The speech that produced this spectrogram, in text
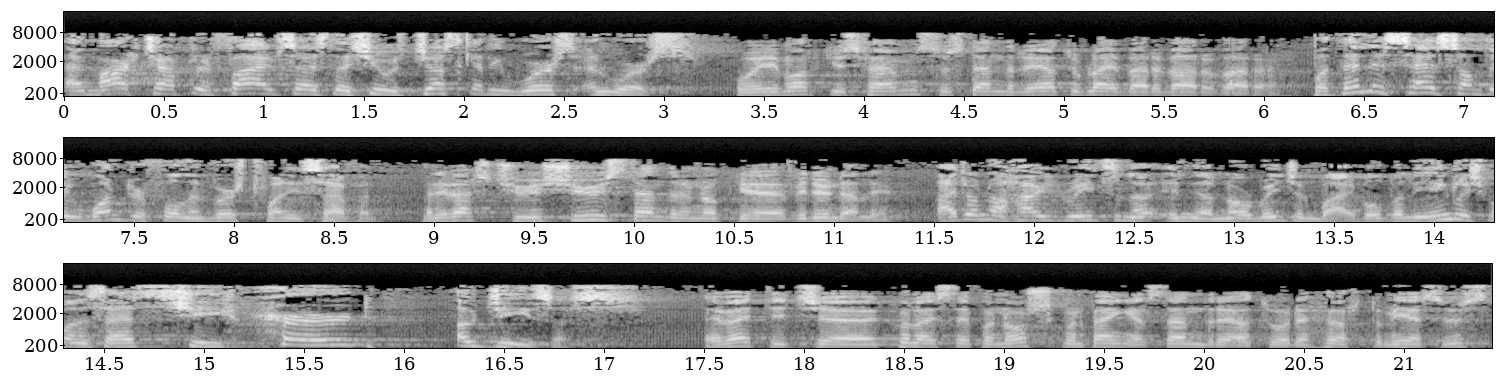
And Mark chapter 5 says that she was just getting worse and worse. Og i Markus 5 så stender det at hun ble bare verre og verre. But then it says something wonderful in verse 27. Men i vers 27 stender det noe vidunderlig. I don't know how it reads in the, in the Norwegian Bible, but the English one says she heard of Jesus. Jeg vet ikke hvordan det er på norsk, men på engelsk stender det at hun hadde hørt om Jesus.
